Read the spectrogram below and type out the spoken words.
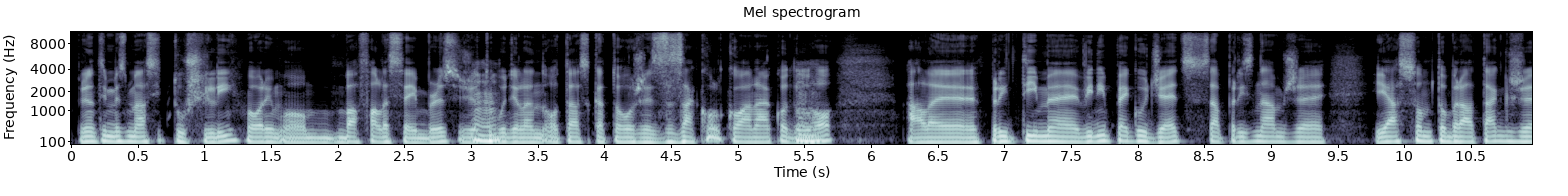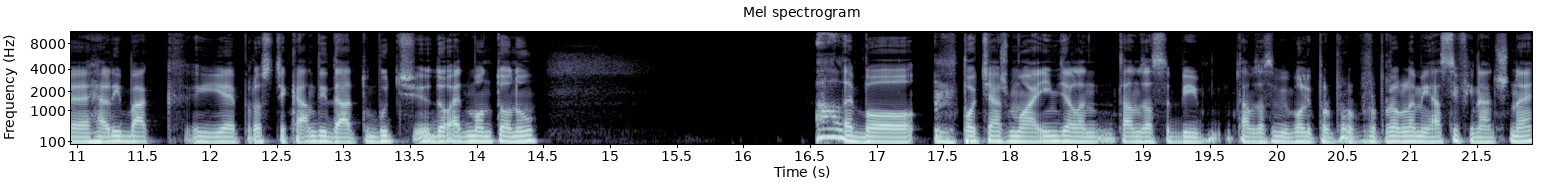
pri jednom týme sme asi tušili, hovorím o Buffalo Sabres, že uh-huh. to mhm. bude len otázka toho, že za koľko a na ako dlho, uh-huh. ale pri týme Winnipegu Jets sa priznám, že ja som to bral tak, že Helibak je proste kandidát buď do Edmontonu, alebo poťažmo aj inde, len tam zase by, tam zase by boli pro, pro, pro, problémy asi finančné.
